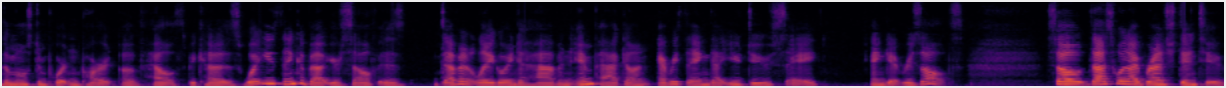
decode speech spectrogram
the most important part of health because what you think about yourself is definitely going to have an impact on everything that you do, say, and get results. So that's what I branched into.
